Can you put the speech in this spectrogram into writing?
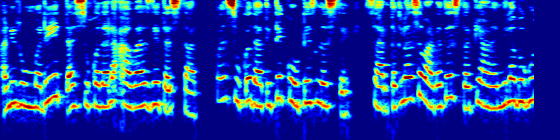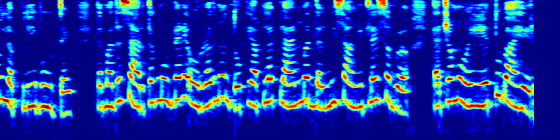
आणि रूममध्ये येतात सुखदाला आवाज देत असतात. पण सुखदा तिथे कोठेच नसते. सार्थकला असं वाटत असतं की आनंदीला बघून लपली बहुतेक. तर मात्र सार्थक मोठ्याने ओरडत म्हणतो की आपल्या प्लॅनबद्दल मी सांगितलंय सगळं. त्याच्यामुळे ये तू बाहेर.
